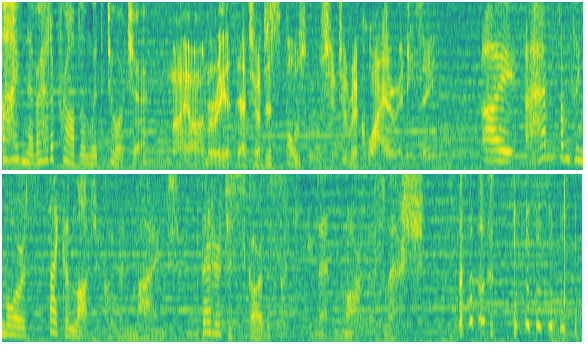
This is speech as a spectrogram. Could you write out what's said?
I've never had a problem with torture. My armory is at your disposal should you require anything. I had something more psychological in mind. Better to scar the psyche than mar the flesh.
